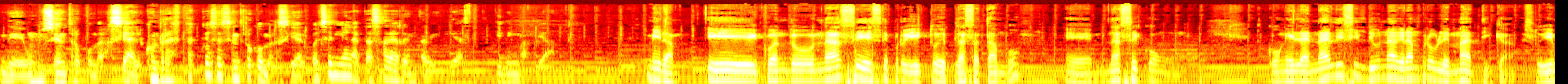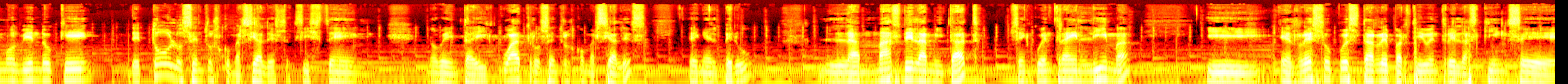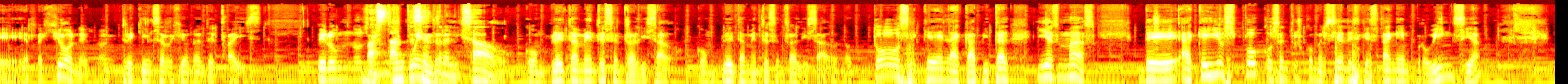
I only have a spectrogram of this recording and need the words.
de un centro comercial. Con respecto a ese centro comercial, ¿cuál sería la tasa de rentabilidad que tienen mapeado? Mira, eh, cuando nace este proyecto de Plaza Tambo, eh, nace con, con el análisis de una gran problemática. Estuvimos viendo que de todos los centros comerciales, existen 94 centros comerciales en el Perú, la más de la mitad se encuentra en Lima y el resto pues está repartido entre las 15 regiones, entre 15 regiones del país. Pero bastante centralizado. Completamente centralizado, completamente centralizado. ¿no? Todo se queda en la capital. Y es más, de aquellos pocos centros comerciales que están en provincia,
